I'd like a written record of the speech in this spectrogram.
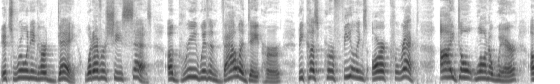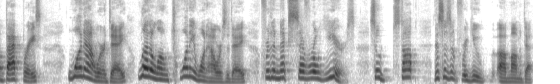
It's ruining her day, whatever she says agree with and validate her because her feelings are correct. I don't want to wear a back brace one hour a day, let alone 21 hours a day for the next several years. So stop. This isn't for you, uh, mom and dad,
